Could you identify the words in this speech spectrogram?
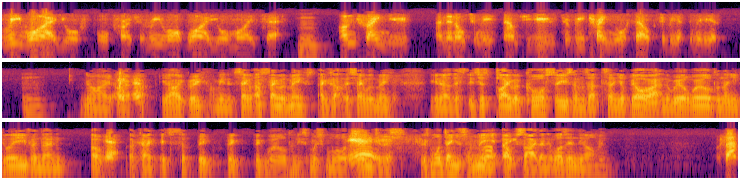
rewire your thought process, rewire your mindset. Untrain you, and then ultimately it's down to you to retrain yourself to be a civilian. Mm. No, I, I, I, yeah, I agree. I mean, it's same, that's same with me. Exactly the same with me. You know, this, it's just play with course seasons that, and you'll be all right in the real world, and then you leave, and then oh, Yeah. okay, it's a big, big, big world, and it's much more Yeah, dangerous. It was more dangerous for me outside than it was in the army. What's that?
